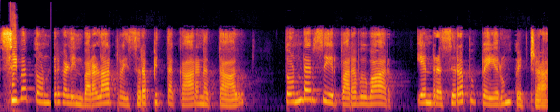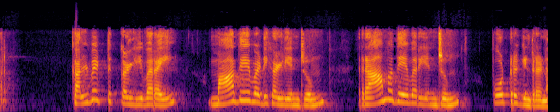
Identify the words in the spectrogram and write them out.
சிவ தொண்டர்களின் வரலாற்றை சிறப்பித்த காரணத்தால் தொண்டர் சீர் பரவுவார் என்ற சிறப்பு பெயரும் பெற்றார். கல்வெட்டுக்கள் இவரை மாதேவடிகள் என்றும் ராமதேவர் என்றும் போற்றுகின்றன.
